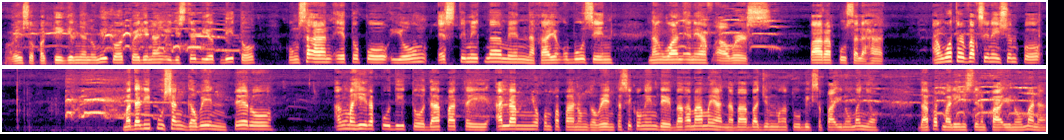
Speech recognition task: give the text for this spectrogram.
Okay, so pag tigil niyan umikot, pwede nang i-distribute dito kung saan ito po yung estimate namin na kayang ubusin ng 1 and a half hours para po sa lahat. Ang water vaccination po, madali po siyang gawin pero ang mahirap po dito, dapat ay alam nyo kung paano gawin. Kasi kung hindi, baka mamaya nababad yung mga tubig sa painuman nyo. Dapat malinis din ang painuman ha.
